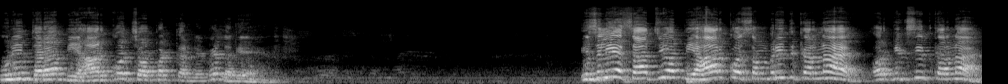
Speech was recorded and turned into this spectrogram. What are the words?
पूरी तरह बिहार को चौपट करने में लगे हैं। इसलिए साथियों, बिहार को समृद्ध करना है और विकसित करना है।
